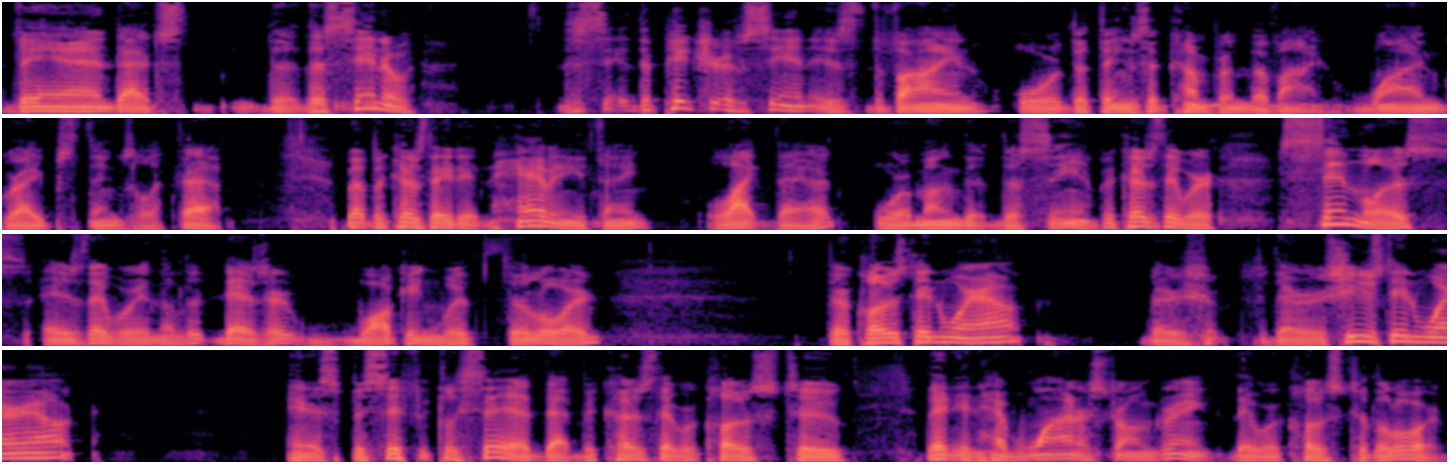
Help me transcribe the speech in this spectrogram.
then that's the, the sin of the, the picture of sin is the vine or the things that come from the vine, wine, grapes, things like that. But because they didn't have anything like that, or among the, the sin, because they were sinless as they were in the desert walking with the Lord, their clothes didn't wear out, their, their shoes didn't wear out, and it specifically said that because they were close to, they didn't have wine or strong drink, they were close to the Lord.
